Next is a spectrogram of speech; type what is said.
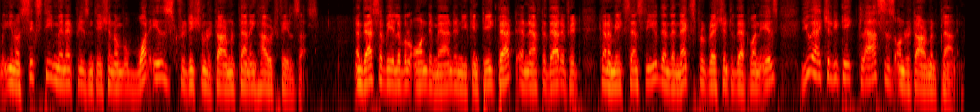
you know, 60 minute presentation on what is traditional retirement planning, how it fails us. And that's available on demand and you can take that. And after that, if it kind of makes sense to you, then the next progression to that one is you actually take classes on retirement planning.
